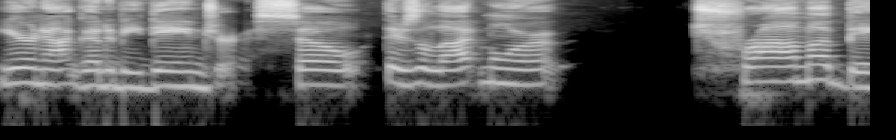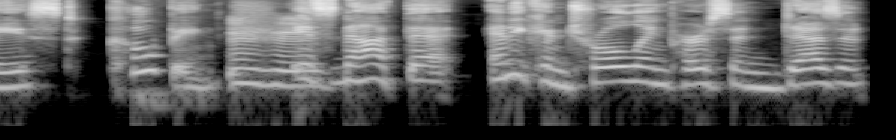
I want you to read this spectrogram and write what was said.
you're not going to be dangerous. So there's a lot more trauma based coping. hmm It's not that any controlling person doesn't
